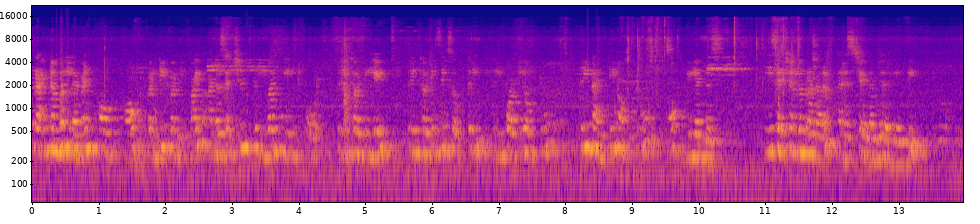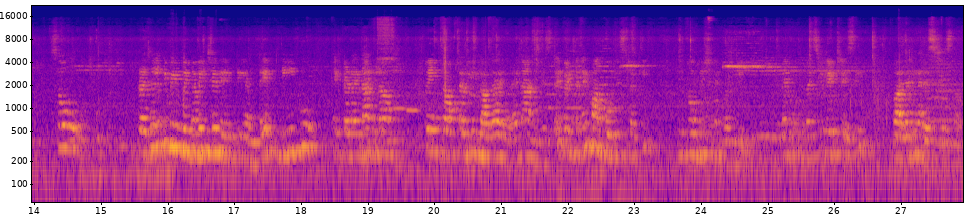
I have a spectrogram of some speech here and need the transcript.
crime number eleven of of twenty twenty five under section three one eight four three thirty eight three thirty six of three three forty of two 2, 319 of 2 of BNS. ఈ సెక్షన్ల ప్రకారం అరెస్ట్ చేయడం జరిగింది. సో ప్రజలకి మేము విన్నవించేది ఏంటి అంటే మీకు ఎక్కడైనా ఇలా ఫేక్ డాక్టర్లు లాగా ఎవరైనా అనిపిస్తే వెంటనే మా పోలీసులకి ఇన్ఫర్మేషన్ ఇవ్వండి. మేము ఇన్వెస్టిగేట్ చేసి వాళ్ళని అరెస్ట్ చేస్తాం.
